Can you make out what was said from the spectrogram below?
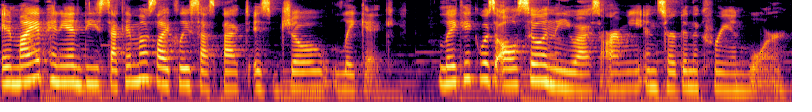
In my opinion, the second most likely suspect is Joe Lakich. Lakich was also in the US Army and served in the Korean War.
